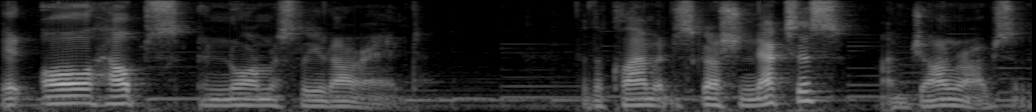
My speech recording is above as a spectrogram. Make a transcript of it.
It all helps enormously at our end. The Climate Discussion Nexus, I'm John Robson.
